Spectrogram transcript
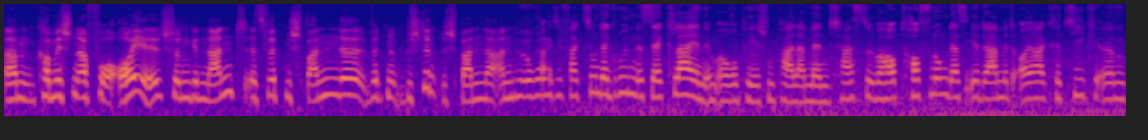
ähm, Commissioner for Oil schon genannt. Es wird eine spannende, wird eine bestimmt eine spannende Anhörung. Die Fraktion der Grünen ist sehr klein im Europäischen Parlament. Hast du überhaupt Hoffnung, dass ihr da mit eurer Kritik ähm,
